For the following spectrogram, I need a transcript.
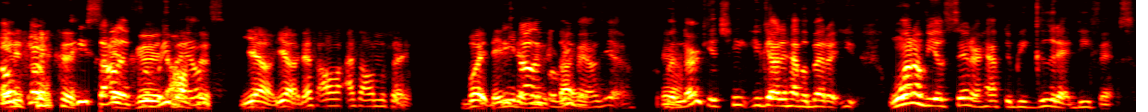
Oh, no, he's solid for rebounds. The, yeah, yeah. That's all. That's all I'm gonna say. But they he's need solid for rebounds. Yeah. yeah. But Nurkic, he, you got to have a better. You, one of your center have to be good at defense,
